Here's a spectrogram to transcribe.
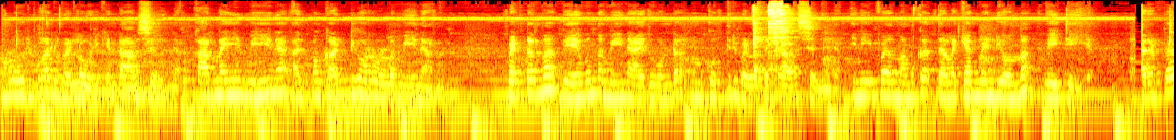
നമ്മൾ ഒരുപാട് വെള്ളം ഒഴിക്കേണ്ട ആവശ്യമില്ല. കാരണം ഈ മീൻ അല്പം കട്ടി കുറവുള്ള മീനാണ്. പെട്ടെന്ന് വേവുന്ന മീനായതുകൊണ്ട് നമുക്ക് ഒത്തിരി വെള്ളത്തിന്റെ ആവശ്യമില്ല. ഇനിയിപ്പോൾ നമുക്ക് തിളയ്ക്കാൻ വേണ്ടി ഒന്ന് വെയിറ്റ് ചെയ്യാം. അരപ്പ്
